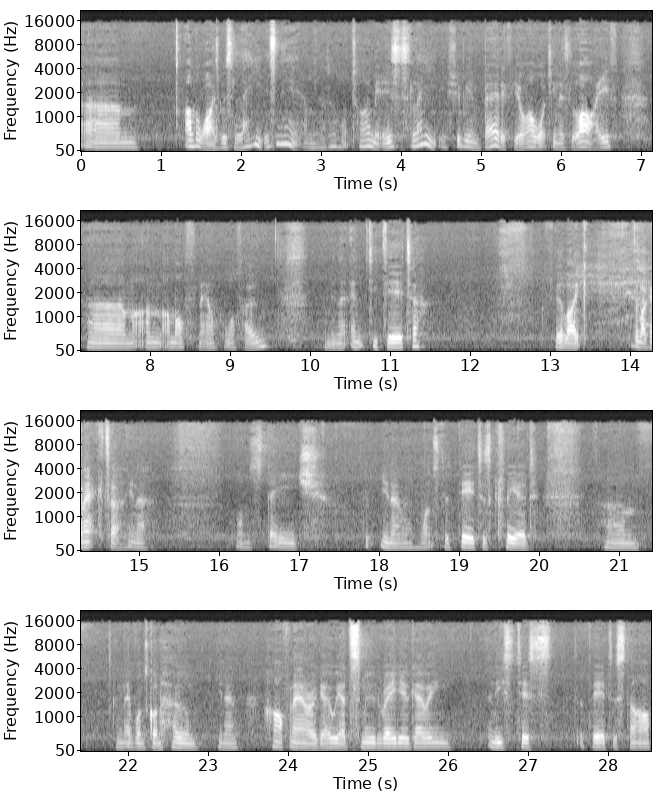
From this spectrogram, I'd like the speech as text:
Um, otherwise, it's late, isn't it? I mean, I don't know what time it is. It's late. You should be in bed if you are watching this live. Um, I'm, I'm off now. I'm off home. I'm in the empty theatre. I feel like I feel like an actor, you know, on stage. You know, once the theatre's cleared, um, and everyone's gone home. You know, half an hour ago we had smooth radio going, anaesthetists, theatre staff,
